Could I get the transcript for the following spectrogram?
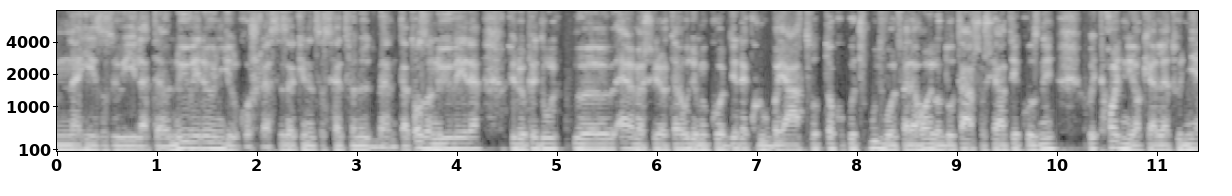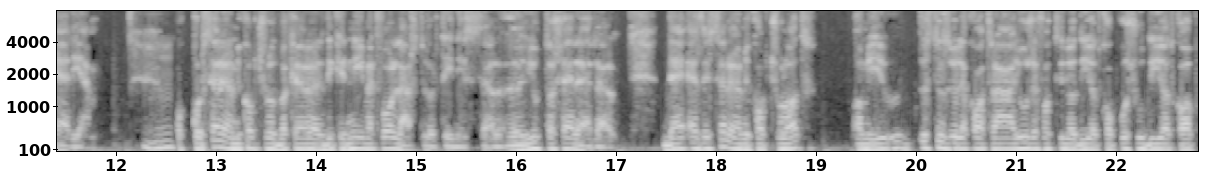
nehéz az ő élete. A nővére öngyilkos lesz 1975-ben. Tehát az a nővére, akiről például elmesélte, hogy amikor gyerekkorukban játszottak, akkor csak úgy volt vele hajlandó társas játékozni, hogy hagynia kellett, hogy nyerjem. Uh-huh. Akkor szerelmi kapcsolatba keveredik egy német vallástörténésszel, Jutta Schererrel. De ez egy szerelmi kapcsolat, ami ösztönzőleg hat rá, József Attila díjat kap, Kossuth díjat kap,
